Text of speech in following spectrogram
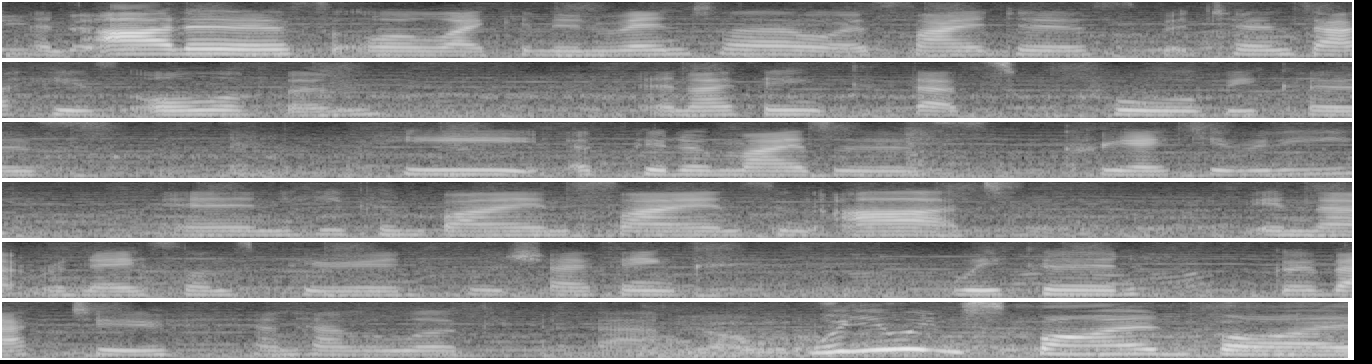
an artist or like an inventor or a scientist, but turns out he's all of them. And I think that's cool because he epitomizes creativity and he combines science and art in that Renaissance period, which I think we could go back to and have a look at that. Were you inspired by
